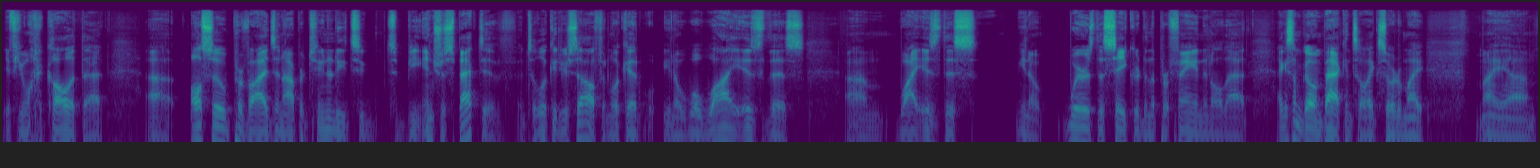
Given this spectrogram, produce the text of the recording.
if you want to call it that, uh, also provides an opportunity to to be introspective and to look at yourself and look at, you know, well, why is this? Um, why is this? You know, where is the sacred and the profane and all that? I guess I'm going back into like sort of my my um,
